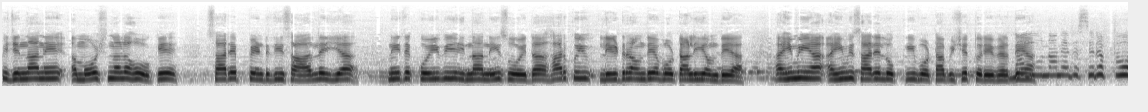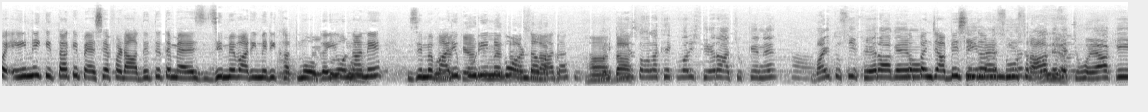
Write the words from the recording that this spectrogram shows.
ਵੀ ਜਿਨ੍ਹਾਂ ਨੇ ਇਮੋਸ਼ਨਲ ਹੋ ਕੇ ਸਾਰੇ ਪਿੰਡ ਦੀ ਸਾਰ ਲਈ ਆ। ਨਹੀਂ ਤੇ ਕੋਈ ਵੀ ਇੰਨਾ ਨਹੀਂ ਸੋਚਦਾ। ਹਰ ਕੋਈ ਲੀਡਰ ਆਉਂਦੇ ਆ ਵੋਟਾਂ ਲਈ ਆਉਂਦੇ ਆ। ਅਸੀਂ ਵੀ ਆ- ਅਸੀਂ ਵੀ ਸਾਰੇ ਲੋਕੀ ਵੋਟਾਂ ਪਿੱਛੇ ਤੁਰੇ ਫਿਰਦੇ ਆ। ਉਹਨਾਂ ਨੇ ਤਾਂ ਸਿਰਫ ਇਹ ਨਹੀਂ ਕੀਤਾ ਕਿ ਪੈਸੇ ਫੜਾ ਦਿੱਤੇ ਤੇ ਮੈਂ ਜ਼ਿੰਮੇਵਾਰੀ ਮੇਰੀ ਖਤਮ ਹੋ ਗਈ। ਉਹਨਾਂ ਨੇ ਜ਼ਿੰਮੇਵਾਰੀ ਕਿਹਾ ਪੂਰੀ ਕਿ ਮੈਂ ਨਿਭਾਉਣ ਦਾ 10 ਵਾਅਦਾ ਲੱਖ- ਹਾਂ 10 ਤੋਲਕ ਇੱਕ ਵਾਰੀ ਫੇਰ ਆ ਚੁੱਕੇ ਨੇ। ਬਾਈ ਤੁਸੀਂ ਫੇਰ ਆ ਗਏ ਤਾਂ ਹੋ ਪੰਜਾਬੀ ਕੀ singer ਮਹਿਸੂਸ ਰਾਹ ਦੇ ਵਿੱਚ ਹੋਇਆ ਕਿ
